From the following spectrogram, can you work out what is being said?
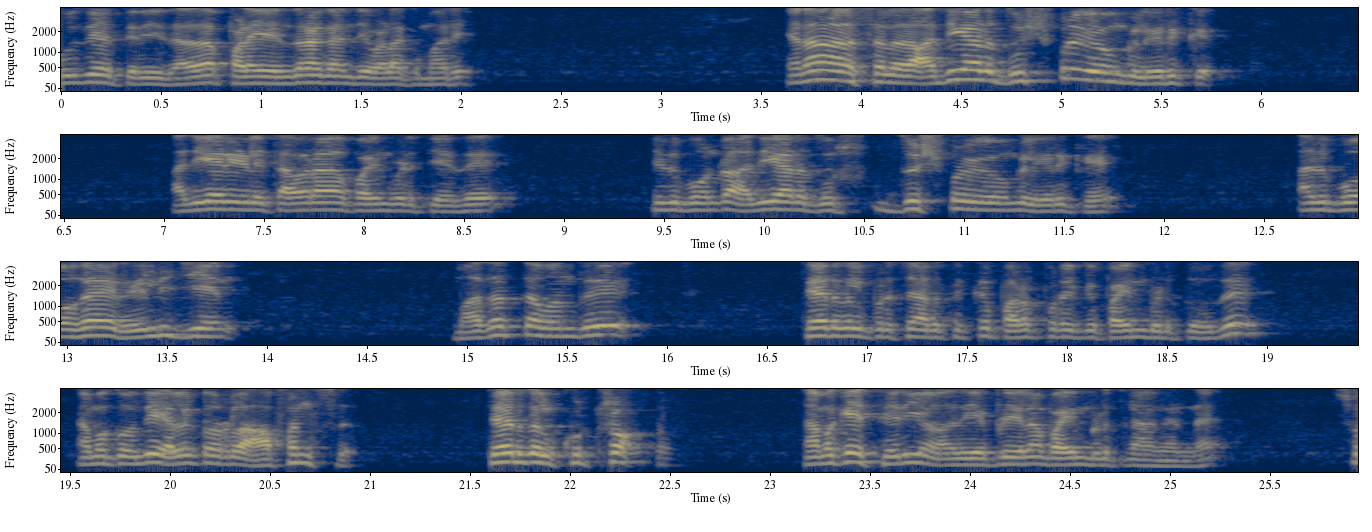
உறுதியாக தெரியுது. அதான் பழைய இந்திரா காந்தி வழக்கு மாதிரி. ஏன்னா சில அதிகார துஷ்பிரயோகங்கள் இருக்குது அதிகாரிகளை தவறாக பயன்படுத்தியது. இது போன்ற அதிகார துஷ் துஷ்பிரயோகங்கள் இருக்குது அதுபோக ரிலிஜியன் மதத்தை வந்து தேர்தல் பிரச்சாரத்துக்கு பரப்புரைக்கு பயன்படுத்துவது நமக்கு வந்து எலக்டோரல் அஃபென்ஸ் தேர்தல் குற்றம். நமக்கே தெரியும் அது எப்படியெல்லாம் பயன்படுத்துனாங்கன்னு. ஸோ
